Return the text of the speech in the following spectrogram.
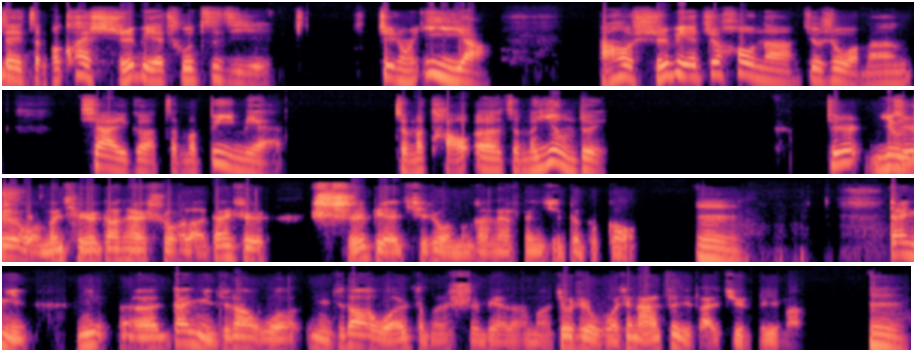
对怎么快识别出自己这种异样？然后识别之后呢，就是我们下一个怎么避免，怎么逃呃怎么应对。其实应对我们其实刚才说了，但是识别其实我们刚才分析的不够。嗯，但你你呃，但你知道我你知道我是怎么识别的吗？就是我先拿自己来举例嘛。嗯，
